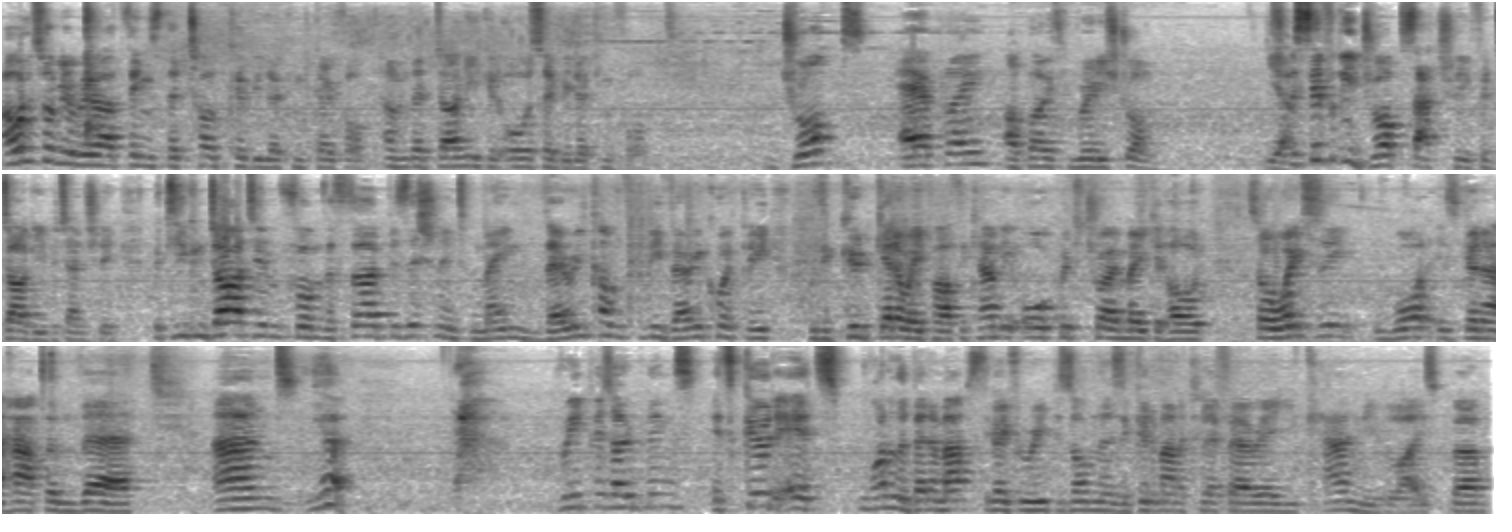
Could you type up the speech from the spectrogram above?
I want to talk a bit about things that ToD could be looking to go for, and that Duggi could also be looking for. Drops, airplay are both really strong. Specifically drops actually for Duggi potentially, but you can dart him from the third position into main very comfortably, very quickly, with a good getaway path. It can be awkward to try and make it hold, so we'll wait to see what is going to happen there. And yeah, Reaper's openings, it's good. It's one of the better maps to go for Reapers on. There's a good amount of cliff area you can utilise, but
